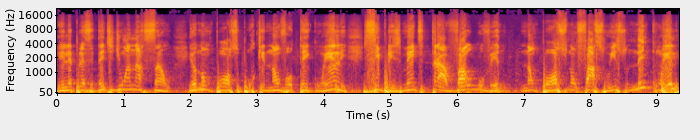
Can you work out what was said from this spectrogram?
Ele é presidente de uma nação. Eu não posso, porque não votei com ele, simplesmente travar o governo. Não posso, não faço isso nem com ele,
